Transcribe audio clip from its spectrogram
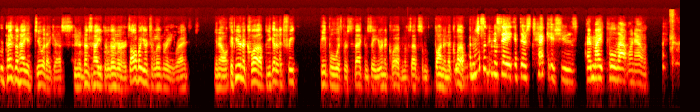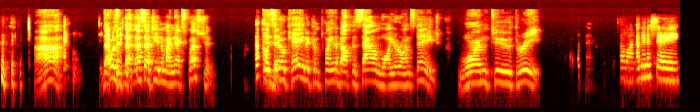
depends on how you do it, I guess. It depends on how you deliver. It's all about your delivery, right? You know, if you're in a club, you got to treat people with respect and say you're in a club and let's have some fun in the club. I'm also going to say if there's tech issues, I might pull that one out. Ah, that was that. That's actually into my next question. Uh-oh. Is it okay to complain about the sound while you're on stage? One, two, three. I'm going to say.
